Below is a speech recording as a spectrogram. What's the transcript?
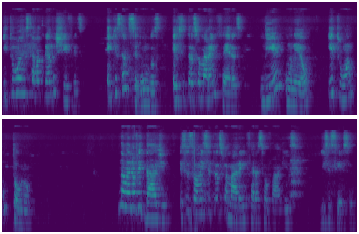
e Tuan estava criando chifres. Em questão de segundos, eles se transformaram em feras. Lia, um leão, e Tuan, um touro. Não é novidade. Esses homens se transformaram em feras selvagens, disse Circe.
